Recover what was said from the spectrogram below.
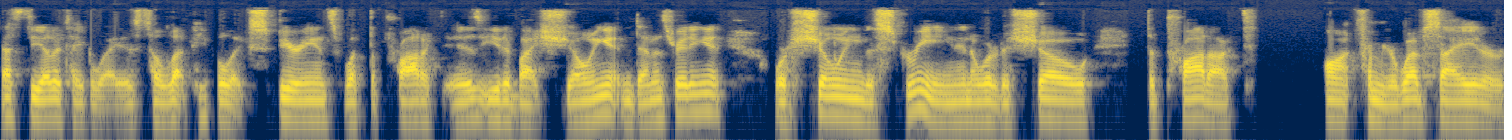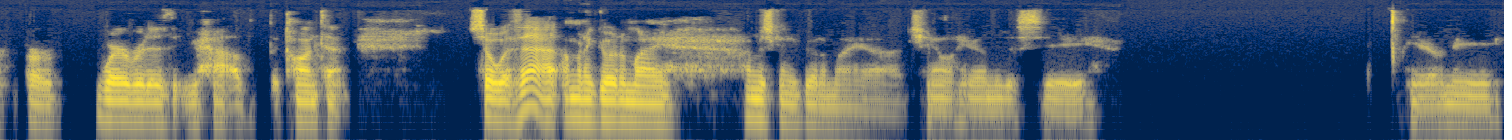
that's the other takeaway is to let people experience what the product is either by showing it and demonstrating it or showing the screen in order to show the product on from your website or or wherever it is that you have the content. So with that, I'm going to go to my I'm just going to go to my uh, channel here. Let me just see. Here, let me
